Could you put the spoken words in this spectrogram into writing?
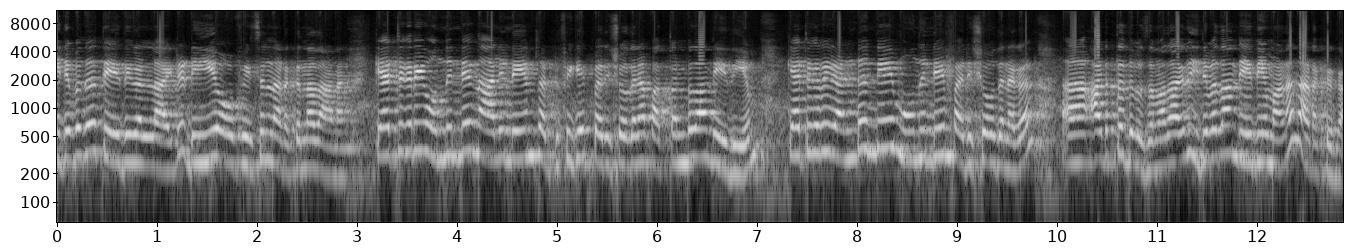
ഇരുപത് തീയതികളിലായിട്ട് ഡി ഇ ഓഫീസിൽ നടക്കുന്നതാണ്. കാറ്റഗറി ഒന്നിന്റെയും നാലിന്റെയും സർട്ടിഫിക്കറ്റ് പരിശോധന പത്തൊൻപതാം തീയതിയും കാറ്റഗറി രണ്ടിന്റെയും മൂന്നിന്റെയും പരിശോധനകൾ അടുത്ത ദിവസം അതായത് ഇരുപതാം തീയതിയുമാണ് നടക്കുക.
